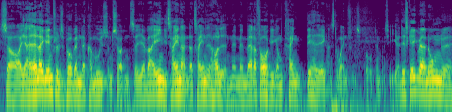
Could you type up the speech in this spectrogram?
Så og jeg havde heller ikke indflydelse på, hvem der kom ud som sådan. Så jeg var egentlig træneren, der trænede holdet, men, men hvad der foregik omkring, det havde jeg ikke en stor indflydelse på, det må jeg sige. Og det skal ikke være nogen... Øh,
